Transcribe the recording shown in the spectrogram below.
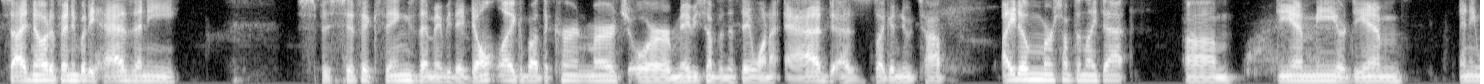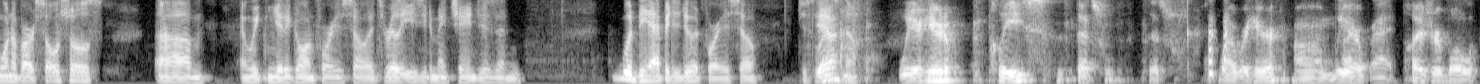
Side note: If anybody has any specific things that maybe they don't like about the current merch, or maybe something that they want to add as like a new top item or something like that, um, DM me or DM any one of our socials, um, and we can get it going for you. So it's really easy to make changes, and would be happy to do it for you. So just let Yeah. us know. we are here to please. That's that's why we're here. Um, we are right. pleasurable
